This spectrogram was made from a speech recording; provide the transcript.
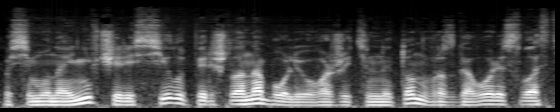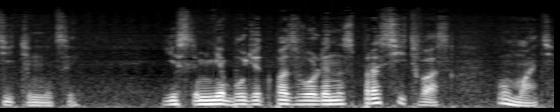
Посему Найниф через силу перешла на более уважительный тон в разговоре с властительницей. «Если мне будет позволено спросить вас, о мать!»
